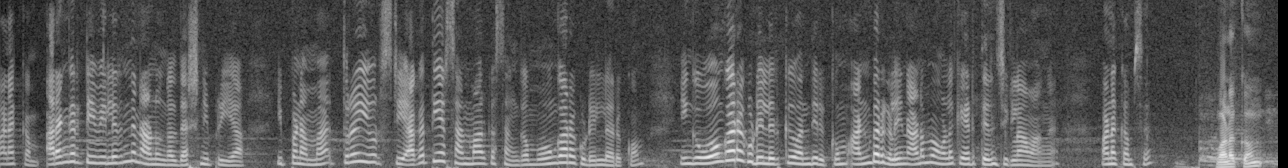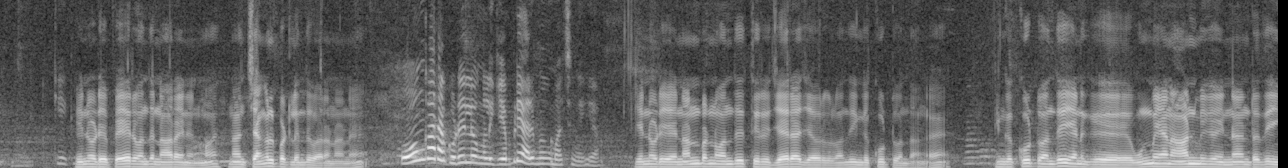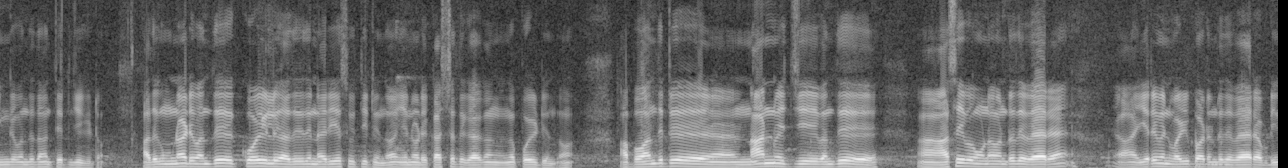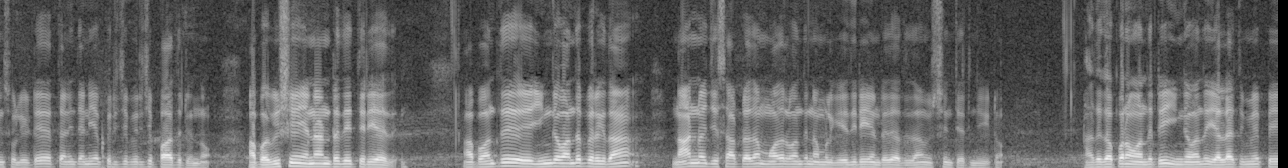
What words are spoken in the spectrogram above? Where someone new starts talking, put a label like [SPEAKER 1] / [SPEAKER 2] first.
[SPEAKER 1] வணக்கம். அரங்கர் டிவியிலிருந்து நான் உங்கள் தர்ஷினி பிரியா. இப்போ நம்ம துறையூர் ஸ்ரீ அகத்தியர் சன்மார்க்க சங்கம் ஓங்காரக்குடியில் இருக்கோம். இங்கு ஓங்காரக்குடியிலிருக்கு வந்திருக்கும் அன்பர்களின் அனுபவங்களை கேட்டு தெரிஞ்சுக்கலாம் வாங்க. வணக்கம் சார்
[SPEAKER 2] வணக்கம். என்னுடைய பெயர் வந்து நாராயணன்மா. நான் செங்கல்பட்டுலேருந்து வரேன் நான்.
[SPEAKER 1] ஓங்காரக்குடியில் உங்களுக்கு எப்படி அறிமுகமாச்சுங்க ஐயா?
[SPEAKER 2] என்னுடைய நண்பன் வந்து திரு ஜெயராஜ் அவர்கள் வந்து இங்கே கூட்டு வந்தாங்க. இங்கே கூட்டு வந்து எனக்கு உண்மையான ஆன்மீகம் என்னன்றது இங்கே வந்து தான் தெரிஞ்சுக்கிட்டோம். அதுக்கு முன்னாடி வந்து கோயில் அது இது நிறைய சுற்றிட்டு இருந்தோம். என்னுடைய கஷ்டத்துக்காக அங்கங்கே போயிட்டு இருந்தோம். அப்போ வந்துட்டு நான்வெஜ்ஜு வந்து அசைவ உணவுன்றது வேறு இறைவன் வழிபாடுன்றது வேறு அப்படின்னு சொல்லிட்டு தனித்தனியாக பிரித்து பிரித்து பார்த்துட்டு இருந்தோம். அப்போ விஷயம் என்னன்றதே தெரியாது. அப்போ வந்து இங்கே வந்த பிறகு தான் நான்வெஜ் சாப்பிட்டா தான் முதல் வந்து நம்மளுக்கு எதிரின்றது அதுதான் விஷயம் தெரிஞ்சுக்கிட்டோம். அதுக்கப்புறம் வந்துட்டு இங்கே வந்து எல்லாத்தையுமே பே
